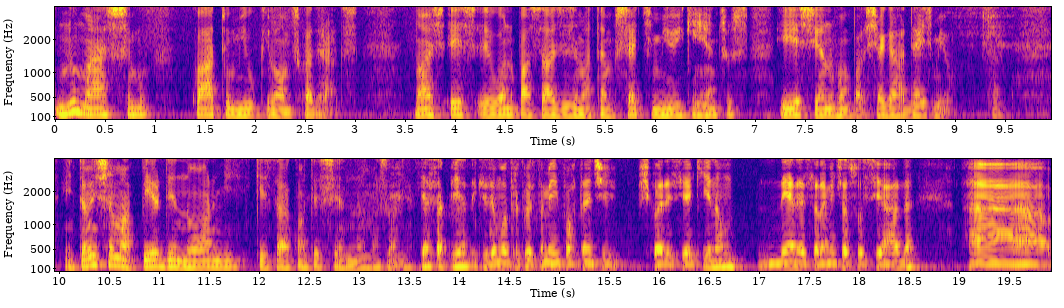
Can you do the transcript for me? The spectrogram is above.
no máximo 4 mil quilômetros quadrados. Nós, esse, o ano passado, desmatamos 7.500 e esse ano vamos chegar a 10 mil. Então, isso é uma perda enorme que está acontecendo na Amazônia. E essa perda, quer dizer, uma outra coisa também importante esclarecer aqui, não é necessariamente associada à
